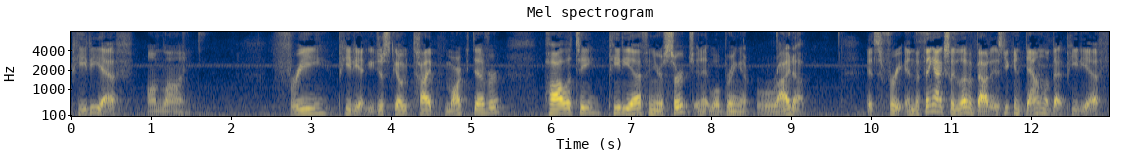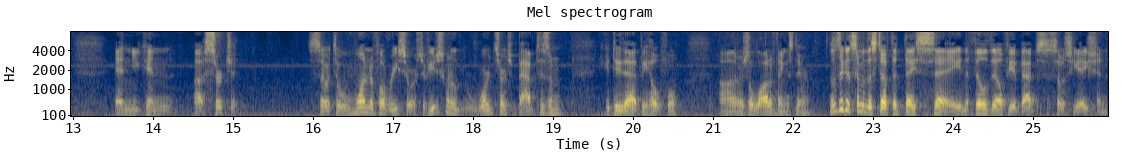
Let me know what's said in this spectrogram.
PDF online. Free PDF. You just go type Mark Dever, polity, PDF in your search, and it will bring it right up. It's free. And the thing I actually love about it is you can download that PDF and you can uh, search it. So it's a wonderful resource. If you just want to word search baptism, could do that, be helpful. Uh, there's a lot of things there. Let's look at some of the stuff that they say in the Philadelphia Baptist Association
